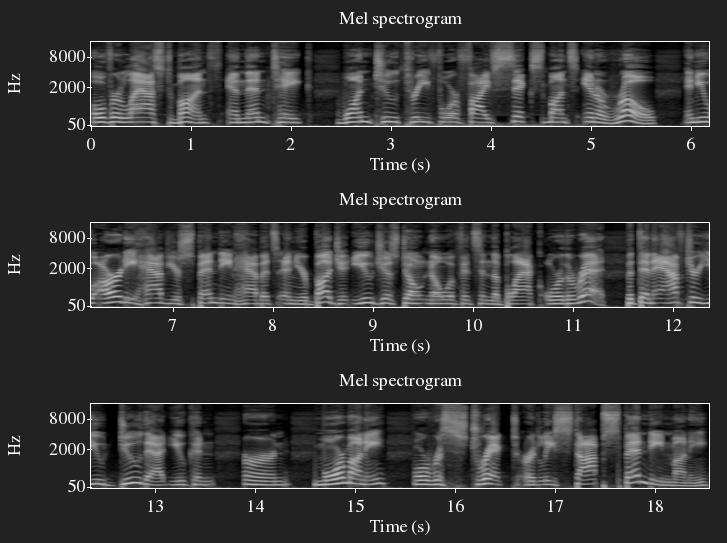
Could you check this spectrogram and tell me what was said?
over last month and then take one, two, three, four, five, six months in a row, and you already have your spending habits and your budget. You just don't know if it's in the black or the red. But then after you do that, you can earn more money or restrict or at least stop spending money.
